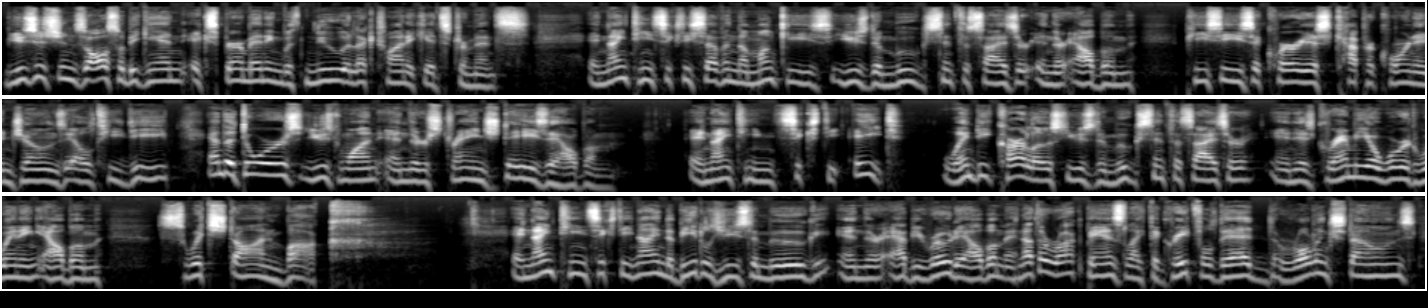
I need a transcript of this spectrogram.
Musicians also began experimenting with new electronic instruments. In 1967, the Monkees used a Moog synthesizer in their album Pisces Aquarius Capricorn and Jones Ltd., and The Doors used one in their Strange Days album. In 1968, Wendy Carlos used a Moog synthesizer in his Grammy Award winning album Switched on Bach. In 1969, the Beatles used a Moog in their Abbey Road album, and other rock bands like the Grateful Dead, the Rolling Stones,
